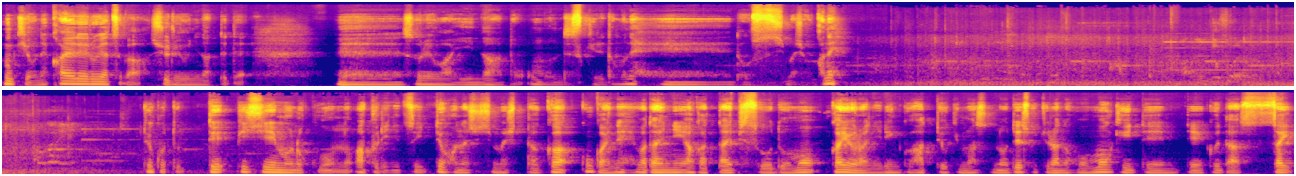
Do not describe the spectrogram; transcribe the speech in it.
向きをね、変えれるやつが主流になってて、えー、それはいいなと思うんですけれどもね、えー、どうしましょうかね。ということで、PCM 録音のアプリについてお話ししましたが、今回ね、話題に上がったエピソードも概要欄にリンク貼っておきますので、そちらの方も聞いてみてください。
